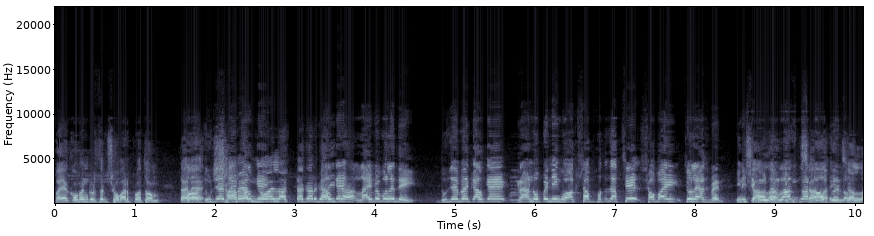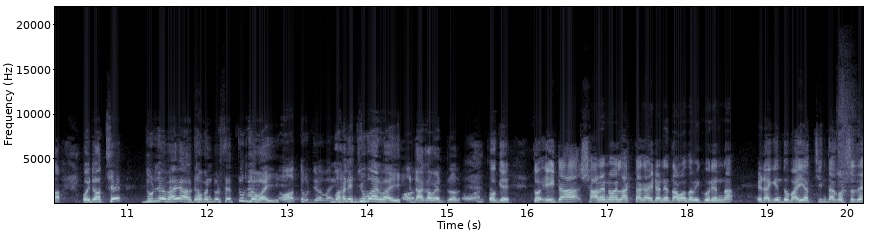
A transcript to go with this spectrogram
ভাইয়া কমেন্ট করছেন সবার প্রথম। তাহলে সাড়ে নয় লাখ টাকার গাড়িটা লাইভে বলে দেই। দুজয় ভাই কালকে গ্র্যান্ড ওপেনিং ওয়ার্কশপ হতে যাচ্ছে সবাই চলে আসবেন। ইনশাআল্লাহ ওইটা হচ্ছে দুর্জয় ভাই আর কমেন্ট করছে তুর্য ভাই। মানে ভাই ঢাকা মেট্রোর আচ্ছা। ওকে তো এইটা সাড়ে নয় লাখ টাকা এটা নিয়ে দামাদামি করেন না। এটা কিন্তু ভাইয়া চিন্তা করছে যে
